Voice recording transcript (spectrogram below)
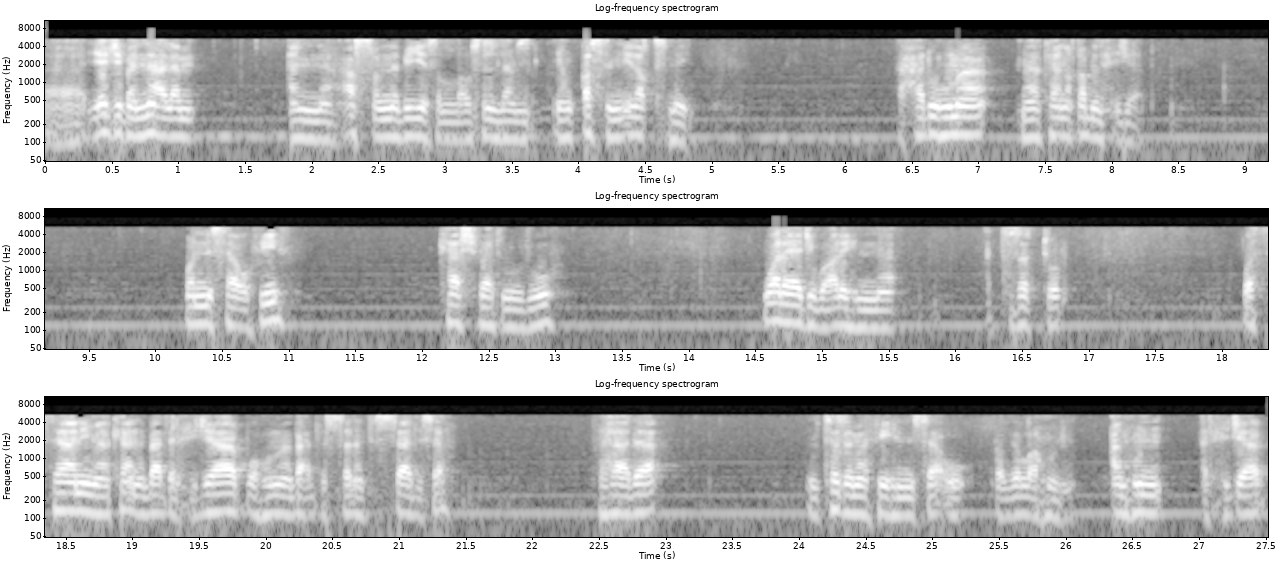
آه، يجب أن نعلم أن عصر النبي صلى الله عليه وسلم ينقسم إلى قسمين. أحدهما ما كان قبل الحجاب. والنساء فيه كاشفات الوجوه ولا يجب عليهن التستر. والثاني ما كان بعد الحجاب وهو ما بعد السنة السادسة فهذا التزم فيه النساء رضي الله عنهن الحجاب.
